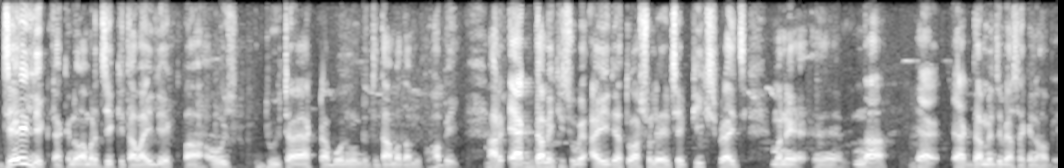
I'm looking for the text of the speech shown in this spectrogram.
যেই লেখ না কেন আমরা যে কিতাবাই লেখ বা ওই দুইটা একটা বলব যে দামাদামি হবেই। আর এক দামে কিছু হবে। আর তো আসলে সেই ফিক্সড প্রাইস মানে না এক- দামে যে বেচা কেনা হবে।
